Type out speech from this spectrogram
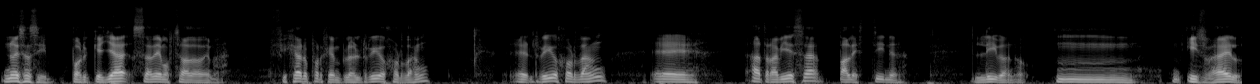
No es así, porque ya se ha demostrado además. Fijaros, por ejemplo, el río Jordán. El río Jordán eh, atraviesa Palestina, Líbano, mm, Israel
